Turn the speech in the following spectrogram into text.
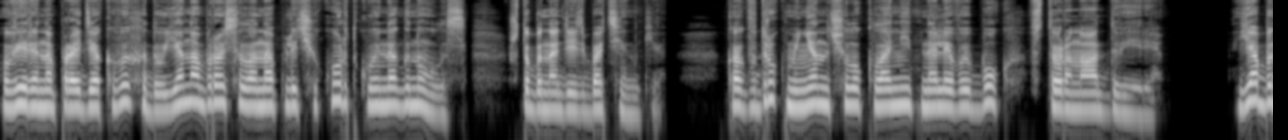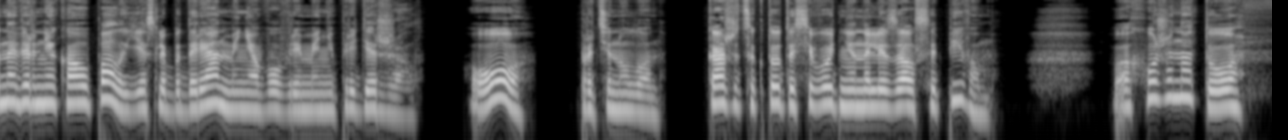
Уверенно пройдя к выходу, я набросила на плечи куртку и нагнулась, чтобы надеть ботинки. Как вдруг меня начало клонить на левый бок в сторону от двери. Я бы наверняка упала, если бы Дариан меня вовремя не придержал. «О!» — протянул он. «Кажется, кто-то сегодня нализался пивом». «Похоже на то», —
